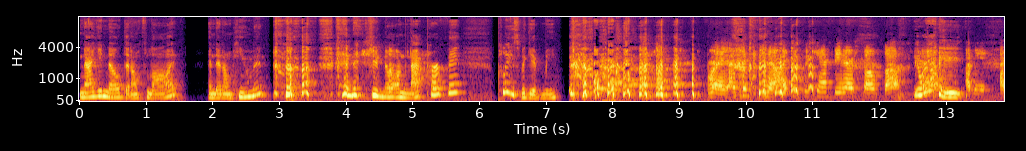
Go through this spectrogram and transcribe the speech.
now you know that I'm flawed and that I'm human and that you know I'm not perfect, please forgive me. right. I think you know. I think we can't beat ourselves up. You Right. Know? I mean, I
